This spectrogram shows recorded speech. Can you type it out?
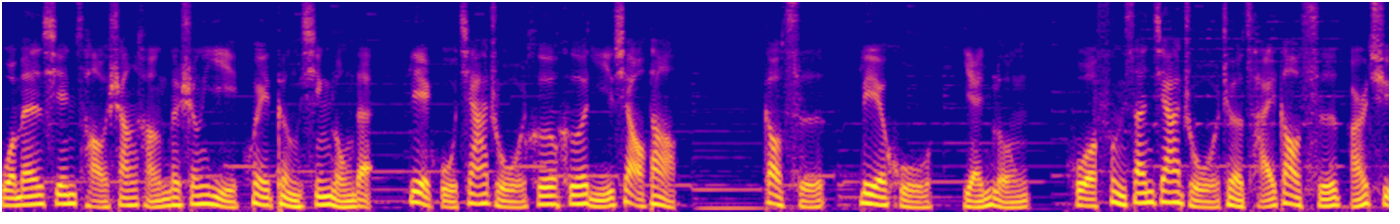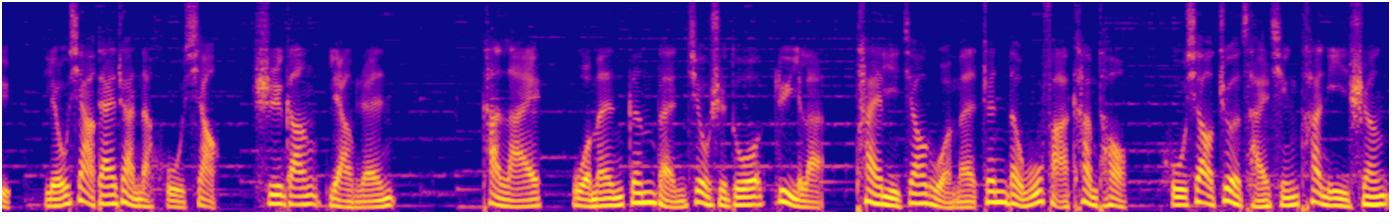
我们仙草商行的生意会更兴隆的。烈虎家主呵呵一笑，道：“告辞。”烈虎、炎龙、火凤三家主这才告辞而去，留下呆站的虎啸、师刚两人。看来我们根本就是多虑了。太一教我们真的无法看透。虎啸这才轻叹一声：“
